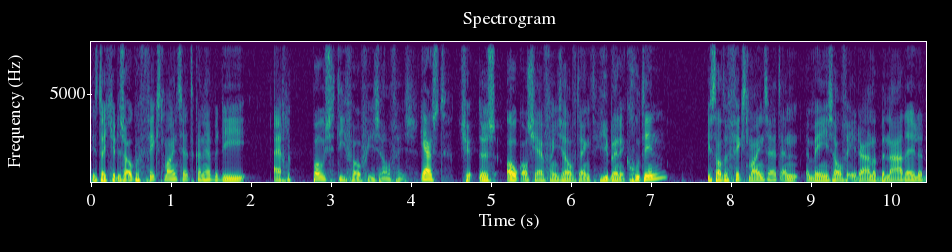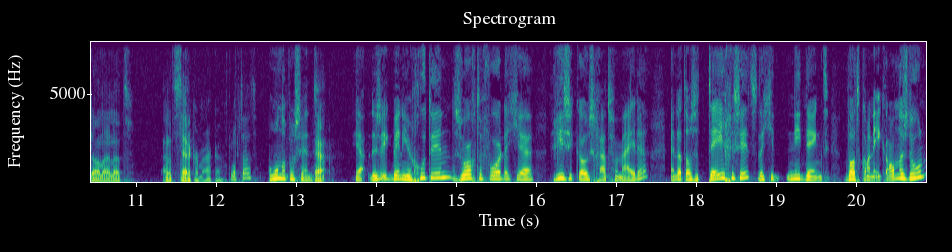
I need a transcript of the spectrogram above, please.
is dat je dus ook een fixed mindset kan hebben die eigenlijk positief over jezelf is. Juist, Dus je- Dus ook als jij van jezelf denkt, hier ben ik goed in, is dat een fixed mindset en, en ben je jezelf eerder aan het benadelen dan aan het, aan het sterker maken. Klopt dat? 100%. Ja. Ja, dus ik ben hier goed in. Zorg ervoor dat je risico's gaat vermijden. En dat als het tegen zit, dat je niet denkt, wat kan ik anders doen?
